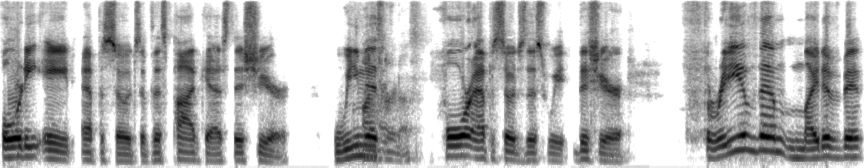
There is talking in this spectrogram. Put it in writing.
48 episodes of this podcast this year. We missed four episodes this week this year. Three of them might have been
